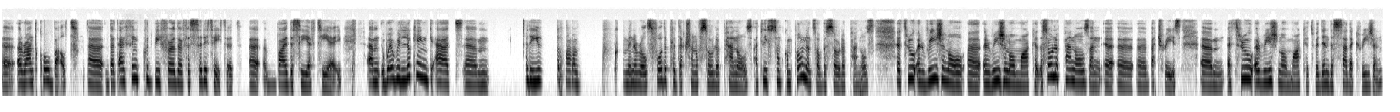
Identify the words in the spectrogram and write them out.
uh, around cobalt uh, that I think could be further facilitated uh, by the CFTA, um, where we're looking at um, the use of minerals for the production of solar panels, at least some components of the solar panels, uh, through a regional uh, a regional market. The solar panels and uh, uh, uh batteries um, uh, through a regional market within the SADC region.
